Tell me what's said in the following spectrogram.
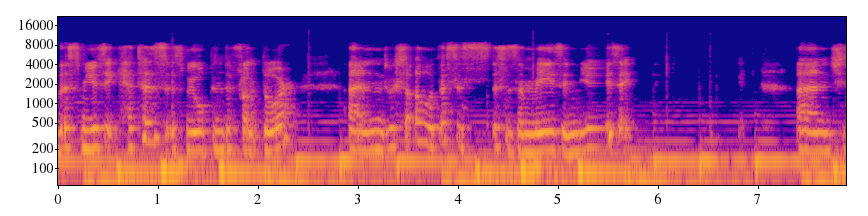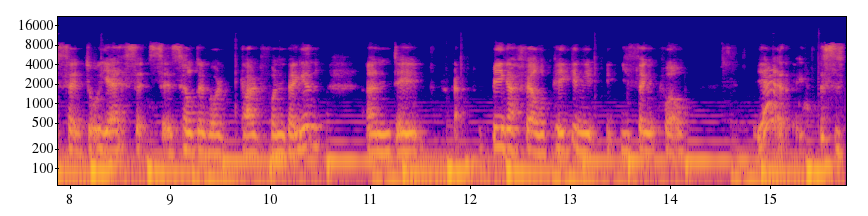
this music hit us as we opened the front door, and we said, "Oh, this is this is amazing music." And she said, "Oh yes, it's, it's Hildegard von Bingen," and uh, being a fellow pagan, you, you think, well, yeah, this is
